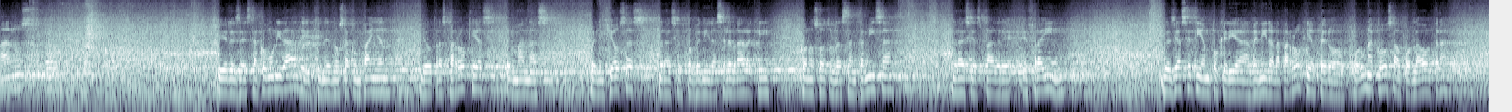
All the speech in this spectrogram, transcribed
hermanos, fieles de esta comunidad y quienes nos acompañan de otras parroquias, hermanas religiosas, gracias por venir a celebrar aquí con nosotros la Santa Misa. Gracias Padre Efraín. Desde hace tiempo quería venir a la parroquia, pero por una cosa o por la otra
